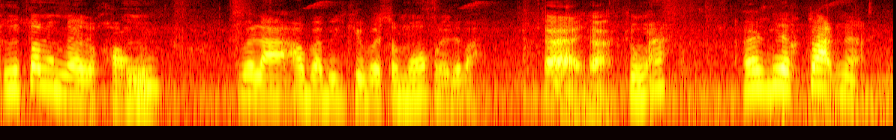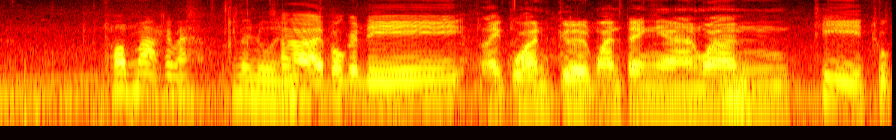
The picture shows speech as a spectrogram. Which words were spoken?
คือต้นกำเนิดของเวลาเอาบาร์บีคิวไปสโมกเลยได้ป่ะใช่ใช่ถูกไหมแล้วเรียกซัดเนี่ยชอบมากใช่ไหมเมนูนี้ ใช่ปกติในวันเกิดวันแต่งงานวันที่ทุก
